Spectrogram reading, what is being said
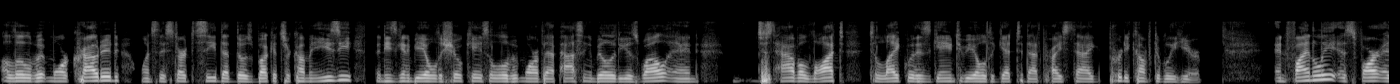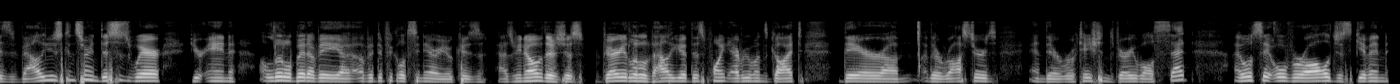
a little bit more crowded, once they start to see that those buckets are coming easy, then he's going to be able to showcase a little bit more of that passing ability as well and just have a lot to like with his game to be able to get to that price tag pretty comfortably here. And finally, as far as value is concerned, this is where you're in a little bit of a uh, of a difficult scenario because, as we know, there's just very little value at this point. Everyone's got their um, their rosters and their rotations very well set. I will say overall, just given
